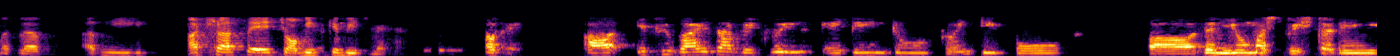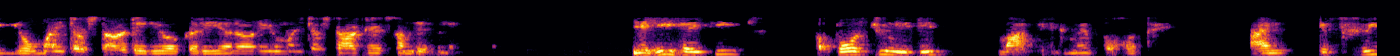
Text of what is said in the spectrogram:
मतलब अभी 18 से 24 के बीच में है। Okay if you guys are between 18 to 24 then you must be studying you might have started your career और you might have started some यही है कि अपॉर्चुनिटीज़ मार्केट में बहुत है। And if we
